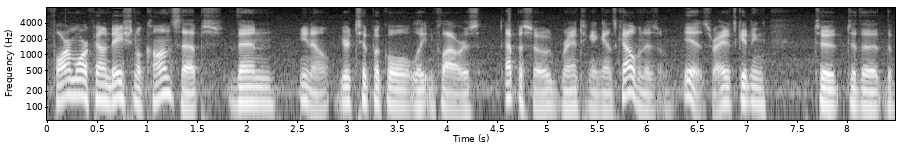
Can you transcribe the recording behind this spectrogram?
far more foundational concepts than you know your typical Leighton Flowers episode ranting against Calvinism is. Right? It's getting to to the the,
